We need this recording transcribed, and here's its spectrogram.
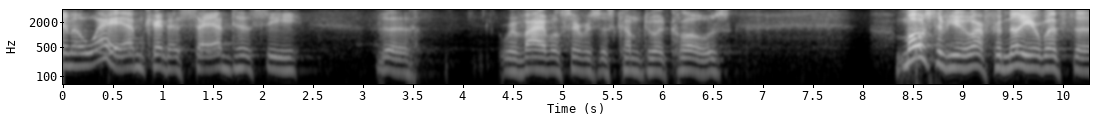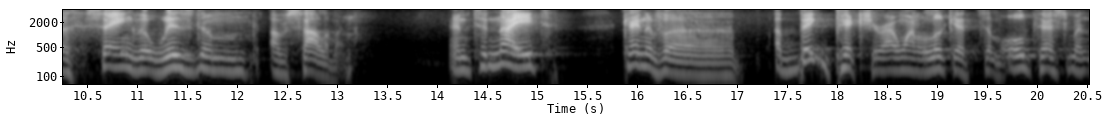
in a way, I'm kind of sad to see the revival services come to a close. Most of you are familiar with the saying, the wisdom of Solomon. And tonight, kind of a, a big picture, I want to look at some Old Testament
